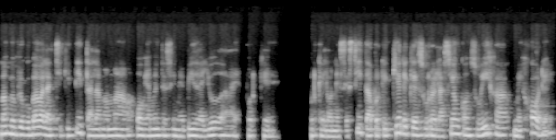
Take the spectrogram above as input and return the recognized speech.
Más me preocupaba la chiquitita, la mamá obviamente si me pide ayuda es porque, porque lo necesita, porque quiere que su relación con su hija mejore.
